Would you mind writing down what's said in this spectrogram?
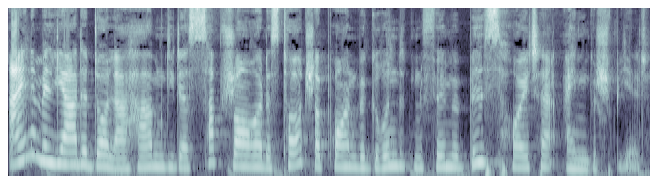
Eine Milliarde Dollar haben die das Subgenre des Torture-Porn begründeten Filme bis heute eingespielt.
